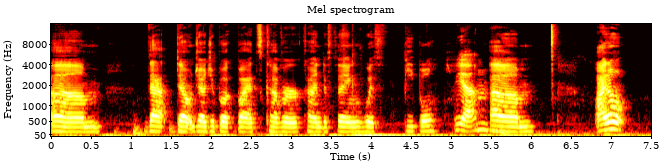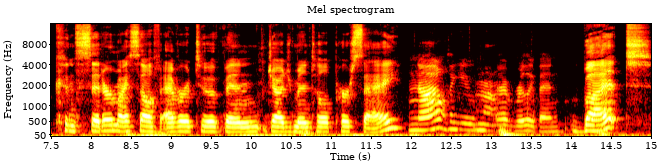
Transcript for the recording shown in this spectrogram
Um, that don't judge a book by its cover kind of thing with people. Yeah. Um, I don't consider myself ever to have been judgmental per se. No, I don't think you have really been. but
